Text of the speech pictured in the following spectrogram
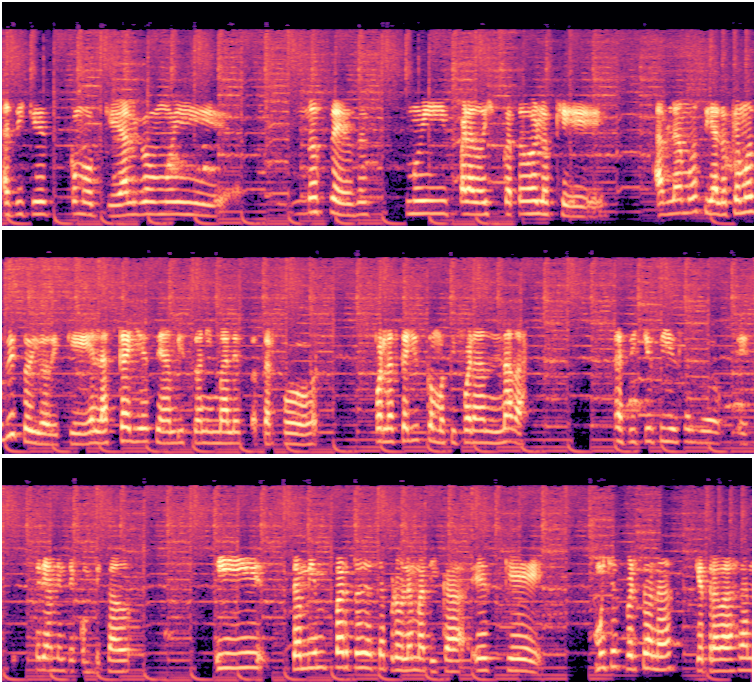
Así que es como que algo muy, no sé, es muy paradójico a todo lo que hablamos y a lo que hemos visto, digo, de que en las calles se han visto animales pasar por, por las calles como si fueran nada. Así que sí, es algo este, seriamente complicado. Y también parte de esta problemática es que muchas personas que trabajan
